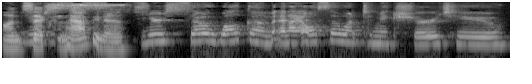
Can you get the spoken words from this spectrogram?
on you're Sex and Happiness. You're so welcome. And I also want to make sure to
